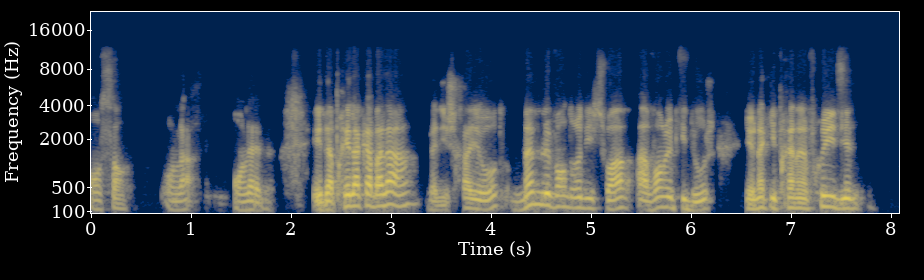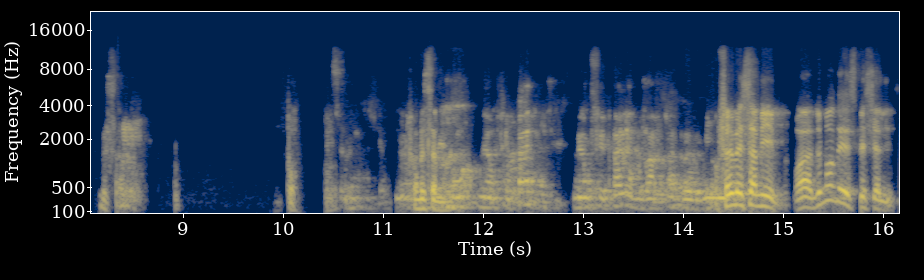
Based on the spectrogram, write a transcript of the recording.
on sent, on l'a, on l'aide. Et d'après la Kabbalah, hein, Ben et autres, même le vendredi soir, avant le Kiddush, il y en a qui prennent un fruit et disent Mais ça. Mais, ça mais on ne fait pas, mais on fait pas la On fait Bessamim. Voilà, demandez les spécialistes.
